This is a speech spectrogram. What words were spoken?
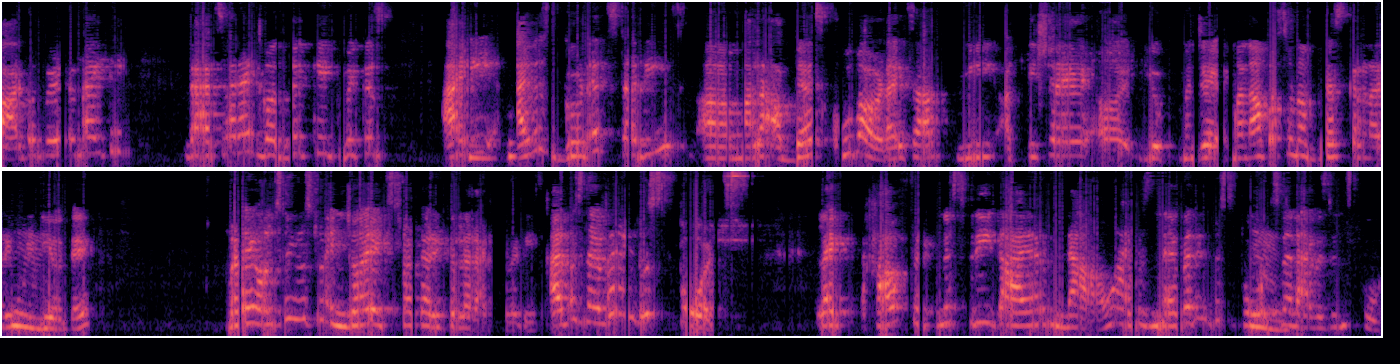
part of it. And I think that's where I got the kick because I I was good at studies. Uh, मला अभ्यास खूप आवडायचा मी अतिशय uh, यु- म्हणजे मनापासून अभ्यास करणारी मुलगी होते but I also used to enjoy extracurricular activities. I was never into sports. Like how fitness freak I am now, I was never into sports when I was in school.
